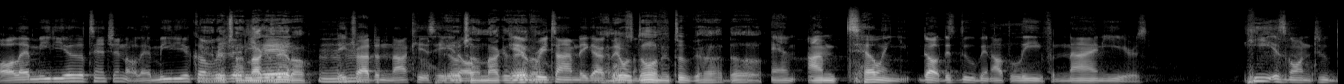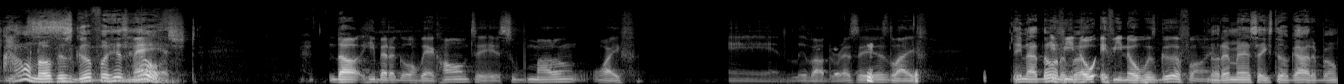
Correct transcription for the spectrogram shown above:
all that media attention, all that media coverage They tried to he knock his head off. they mm-hmm. tried to knock his head They off trying to knock his head every off. time they got. And they was doing it too. God, dog. And I'm telling you, dog, this dude been out the league for nine years. He is going to. Get I don't know if it's good for his health. smashed. Dog, he better go back home to his supermodel wife and live out the rest of his life He not doing if it, he bro. know if he know what's good for him. No, that man say he still got it, bro.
